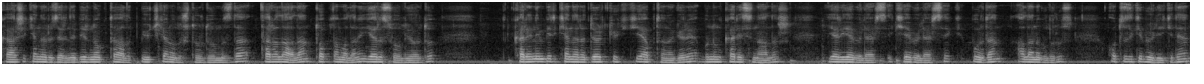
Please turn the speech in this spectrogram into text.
karşı kenar üzerinde bir nokta alıp bir üçgen oluşturduğumuzda taralı alan toplam alanın yarısı oluyordu. Karenin bir kenara 4 kök 2 yaptığına göre bunun karesini alır. Yarıya bölersek, ikiye bölersek buradan alanı buluruz. 32 bölü 2'den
